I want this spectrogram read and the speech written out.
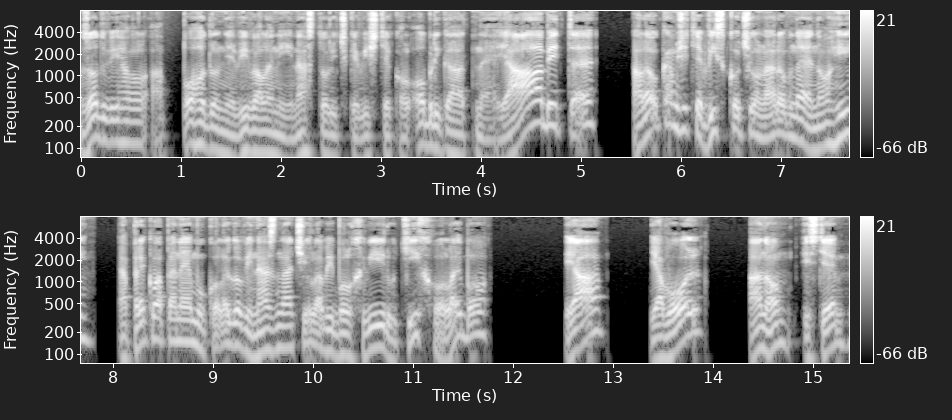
Zodvihol a pohodlne vyvalený na stoličke vyštekol obligátne jábite, ale okamžite vyskočil na rovné nohy a prekvapenému kolegovi naznačil, aby bol chvíľu ticho, lebo... Ja? Ja voľ? Áno, iste.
